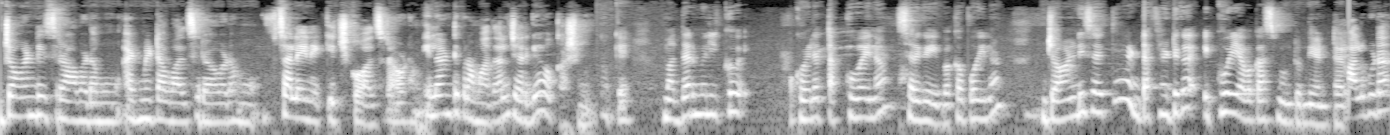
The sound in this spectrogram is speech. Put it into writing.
జాండీస్ రావడము అడ్మిట్ అవ్వాల్సి రావడము సలైన్ ఎక్కించుకోవాల్సి రావడం ఇలాంటి ప్రమాదాలు జరిగే అవకాశం ఉంది. ఓకే. మదర్ మిల్క్ ఒకవేళ తక్కువైనా సరిగా ఇవ్వకపోయినా జాండీస్ అయితే డెఫినెట్గా ఎక్కువ అయ్యే అవకాశం ఉంటుంది అంటారు. వాళ్ళు కూడా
